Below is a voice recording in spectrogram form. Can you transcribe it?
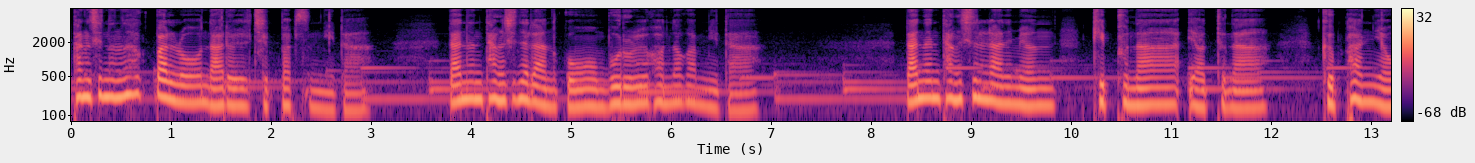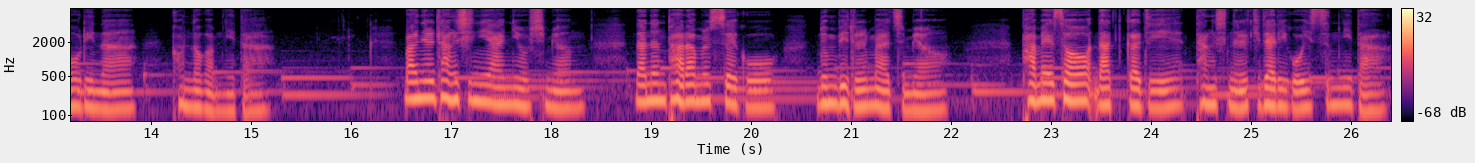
당신은 흙발로 나를 짓밟습니다. 나는 당신을 안고 물을 건너갑니다. 나는 당신을 안으면 깊으나 옅으나 급한 여울이나 건너갑니다. 만일 당신이 아니오시면 나는 바람을 쐬고 눈비를 맞으며 밤에서 낮까지 당신을 기다리고 있습니다.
